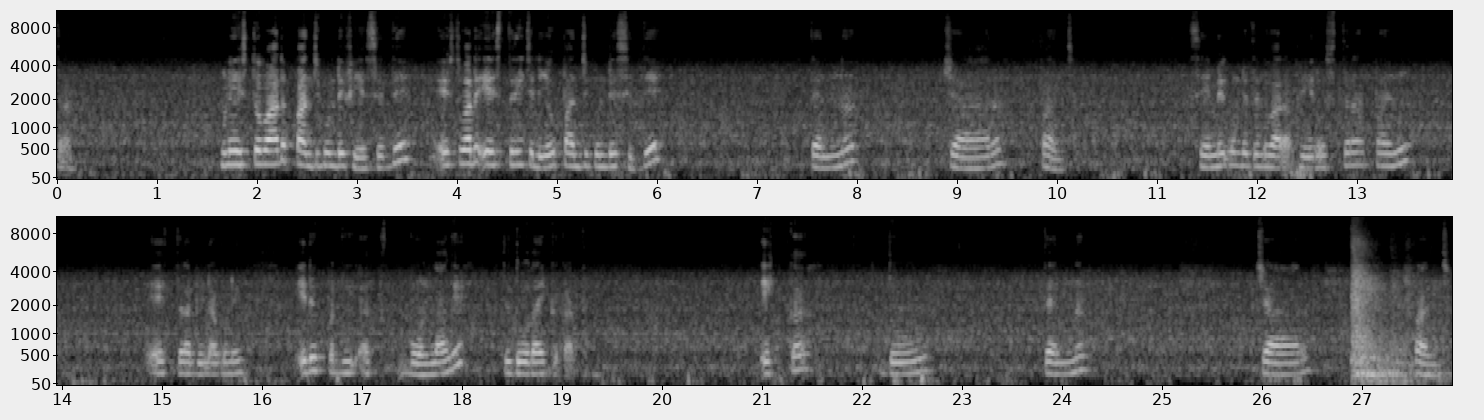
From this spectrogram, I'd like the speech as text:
ਤਰ੍ਹਾਂ। ਹੁਣ ਇਸ ਤੋਂ ਬਾਅਦ ਪੰਜ ਗੁੰਡੇ ਫੇਰ ਸਿੱਧੇ, ਇਸ ਤੋਂ ਬਾਅਦ ਇਸ ਤਰੀ ਚਲੀ ਜਾਓ, ਪੰਜ ਗੁੰਡੇ ਸਿੱਧੇ। 3 4 5 ਸੇਮੇ ਗੁੰਡੇ ਤੇ ਦੁਬਾਰਾ ਫੇਰ ਉਸ ਤਰ੍ਹਾਂ ਆਪਾਂ ਇਹਨੂੰ ਇਸ ਤਰ੍ਹਾਂ ਬਿਨਾ ਬੁਣੇ ਇਹਦੇ ਉੱਪਰ ਦੀ ਬੁਣ ਲਾਂਗੇ ਤੇ ਦੋ ਦਾ ਇੱਕ ਕਰ ਦਾਂਗੇ 1 2 3 4 5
